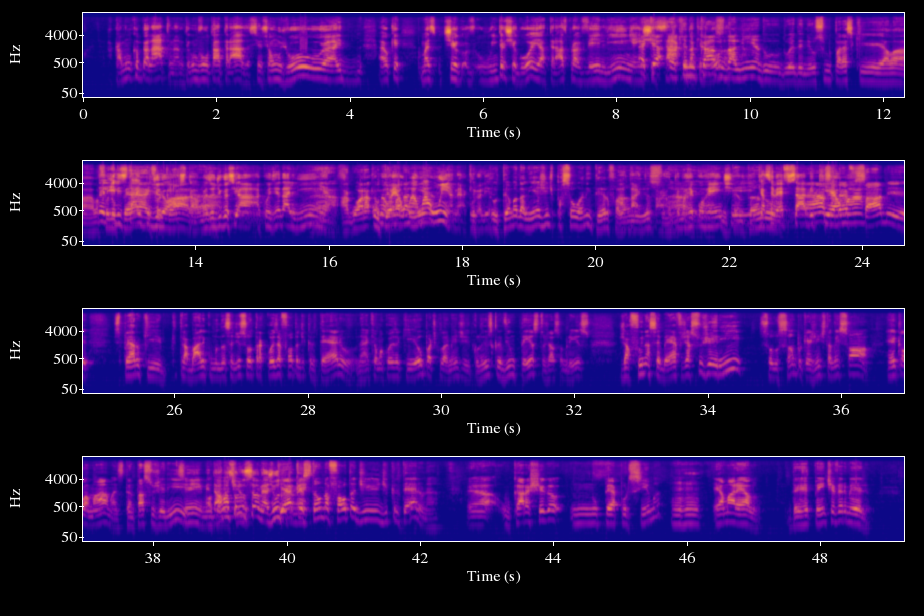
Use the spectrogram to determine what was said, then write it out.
Acaba um campeonato, né? Não tem como voltar atrás. Assim, se é um jogo, aí, aí o quê? Mas chegou, o Inter chegou aí atrás pra ver linha, É encher que, saco é que no caso gol, da não? linha do, do Edenilson, me parece que ela, ela foi Ele, está impedido, foi eu acho, tá? Mas é. eu digo assim, a, a coisinha da linha. É, agora, Que, o meu, tema é da uma, linha, uma unha, né? Aquilo o, ali. o tema da linha a gente passou o ano inteiro falando tá, então isso. tá. É um né? tema recorrente E- e que a CBF sabe a que é CBF uma- sabe, espero que, que trabalhe com mudança disso. Outra coisa é a falta de critério, né? Que é uma coisa que eu particularmente, inclusive escrevi um texto já sobre isso. Já fui na CBF, já sugeri solução, porque a gente também só reclamar, mas tentar sugerir. Sim, me dá uma solução, me ajuda Que é também. a questão da falta de, de critério, né? É, o cara chega no pé por cima, Uhum. é amarelo, de repente é vermelho,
